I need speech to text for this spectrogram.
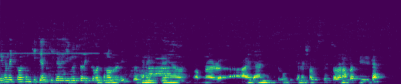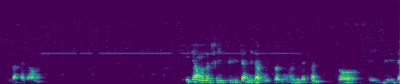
এখানে দেখতে পাচ্ছেন কিচেন। কিচেনের ইমেজটা দেখতে পাচ্ছেন অলরেডি তো এখানে আপনার আইল্যান্ড এবং কিচেনের সব স্পেস চলুন আমরা থ্রিডিটা দেখাই তাহলে। এটা আমাদের সেই থ্রিডিটা যেটা আপনি একটু আগে ইমেজে দেখবেন তো এই থ্রিডিটা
